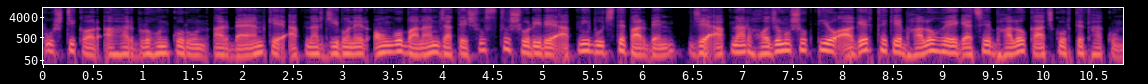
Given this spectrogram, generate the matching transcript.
পুষ্টিকর আহার গ্রহণ করুন আর ব্যায়ামকে আপনার জীবনের অঙ্গ বানান যাতে সুস্থ শরীরে আপনি বুঝতে পারবেন যে আপনার হজমশক্তিও আগের থেকে ভালো হয়ে গেছে, ভালো কাজ করতে থাকুন।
